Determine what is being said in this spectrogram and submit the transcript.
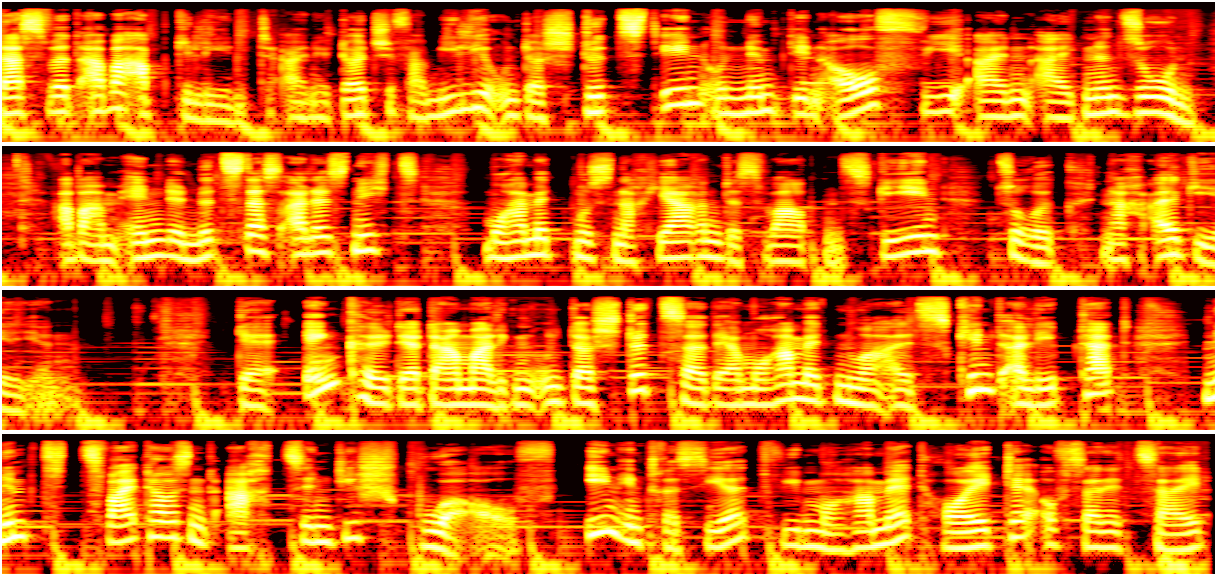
Das wird aber abgelehnt. Eine deutsche Familie unterstützt ihn und nimmt ihn auf wie einen eigenen Sohn. Aber am Ende nützt das alles nichts. Mohammed muss nach Jahren des Wartens gehen, zurück nach Algerien. Der Enkel der damaligen Unterstützer, der Mohammed nur als Kind erlebt hat, nimmt 2018 die Spur auf. Ihn interessiert, wie Mohammed heute auf seine Zeit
